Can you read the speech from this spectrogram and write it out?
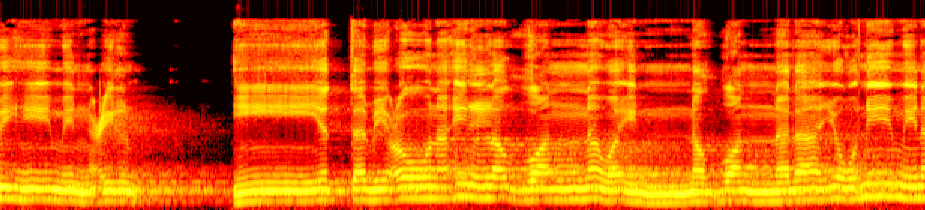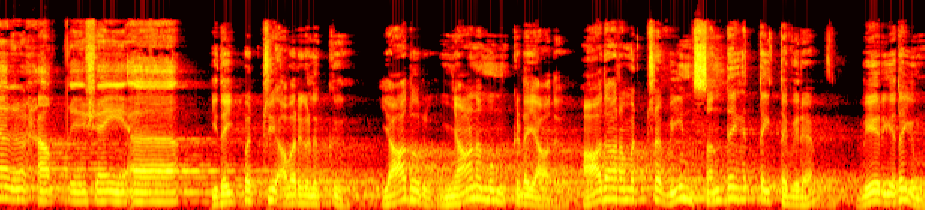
به من علم إن يتبعون إلا الظن وإن الظن لا يغني من الحق شيئا இதை பற்றி அவர்களுக்கு யாதொரு ஞானமும் கிடையாது ஆதாரமற்ற வீண் சந்தேகத்தை தவிர வேறு எதையும்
